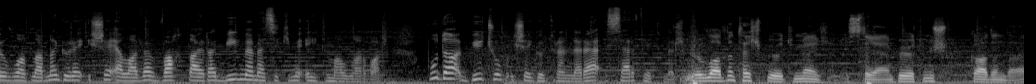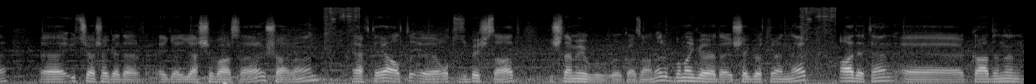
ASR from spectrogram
övladlarına görə işə əlavə vaxt ayıra bilməməsi kimi ehtimallar var. Bu da bir çox işə götürənlərə sərf etmir. Övladını tək böyütmək istəyən, böyütmüş qadın da 3 yaşa qədər əgər yaşı varsa uşağın həftəyə 6 e, 35 saat işləmə hüququ qazanır. Buna görə də işə götürənlər adətən e, qadının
